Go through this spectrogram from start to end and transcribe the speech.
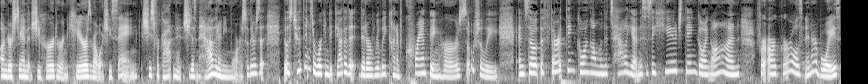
understand that she heard her and cares about what she's saying, she's forgotten it. She doesn't have it anymore. So there's a, those two things are working together that, that are really kind of cramping her socially. And so the third thing going on with Natalia, and this is a huge thing going on for our girls and our boys,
